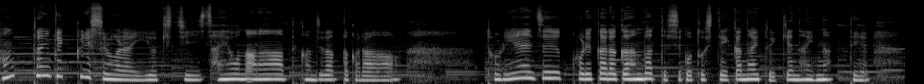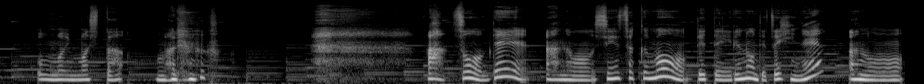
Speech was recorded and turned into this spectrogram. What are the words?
本当にびっくりするぐらいゆうきちさようならって感じだったからとりあえずこれから頑張って仕事していかないといけないなって思いました。丸。あそう。であの新作も出ているのでぜひねあの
